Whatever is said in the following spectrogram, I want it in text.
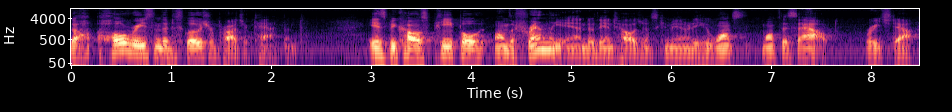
The whole reason the Disclosure Project happened is because people on the friendly end of the intelligence community who wants, want this out reached out,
